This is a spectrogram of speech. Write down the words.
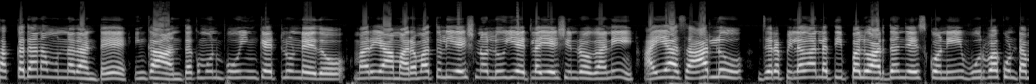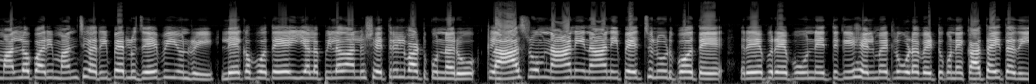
సక్కదనం ఉన్నదంటే ఇంకా అంతకు మునుపు ఇంకెట్లుండేదో? మరి ఆ మరమ్మతులు చేసినోళ్ళు ఎట్లా చేసిండ్రో గాని అయ్యా సార్లు జర పిల్లగాండ్ల తిప్పలు అర్థం చేసుకొని ఊర్వకుంట మల్లో పరి మంచిగా రిపేర్లు చేపియుండ్రి. లేకపోతే ఇయ్యాల పిల్లగాండ్లు శత్రులు పట్టుకున్నారు. క్లాస్ రూమ్ నాని నాని పెచ్చులు ఊడిపోతే రేపు రేపు నెత్తికి హెల్మెట్లు కూడా పెట్టుకునే కథ అవుతుంది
